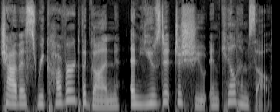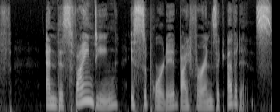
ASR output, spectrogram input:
Chavis recovered the gun and used it to shoot and kill himself, and this finding is supported by forensic evidence.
